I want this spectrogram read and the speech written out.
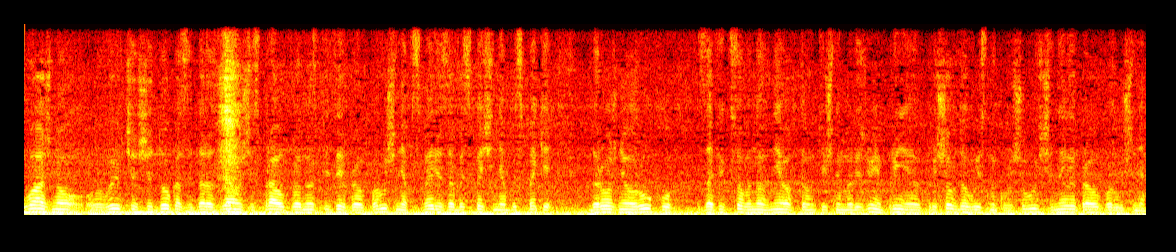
уважно вивчивши докази та розглянувши справу про адміністративне правопорушення в сфері забезпечення безпеки дорожнього руху, зафіксовано в неавтоматичному режимі, прийшов до висновку, що ви вчинили правопорушення,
